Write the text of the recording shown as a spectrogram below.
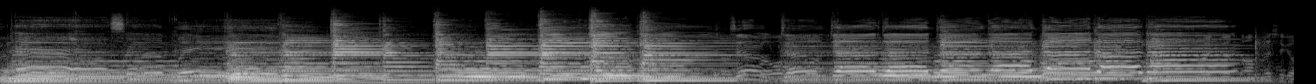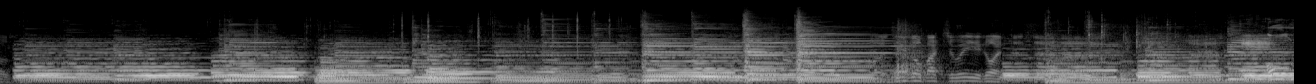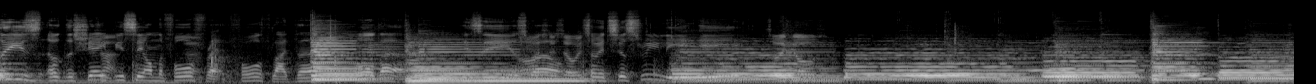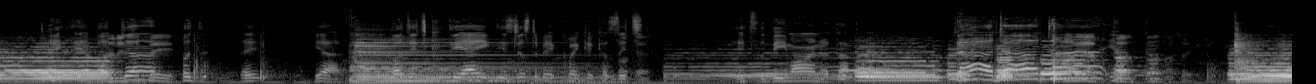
pass away. Da, da, da? Of the shape you see on the fourth fret, fourth like there, all there, is E as Oh, well. So So it's just really E. So it goes. But it's uh, but uh, yeah, but it's the A is just a bit quicker because it's Okay. it's the B minor at that point. Da da da. Oh yeah. yeah. Dun, dun,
